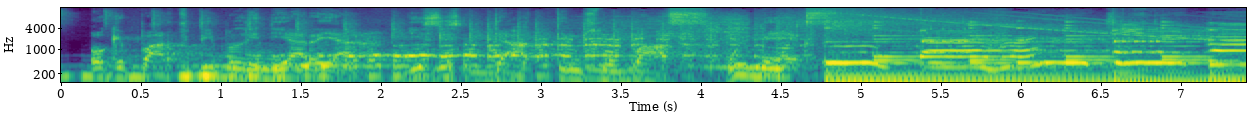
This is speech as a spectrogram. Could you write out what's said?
Okay, party people in the area. This is Dark Things for boss We mix. Tahan cinta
